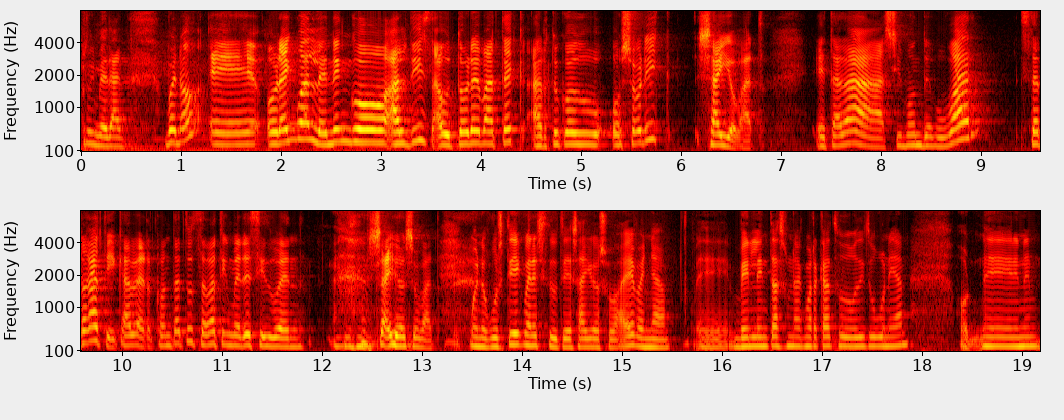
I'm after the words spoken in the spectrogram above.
Primeran. Bueno, eh, oraingoan lehenengo aldiz autore batek hartuko du osorik saio bat. Eta da Simon de Beauvoir, zergatik, a ber, kontatu zergatik merezi duen saio oso bat. bueno, guztiek merezi dute saio osoa, eh? baina eh, behin lehentasunak markatu ditugunean, eh,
